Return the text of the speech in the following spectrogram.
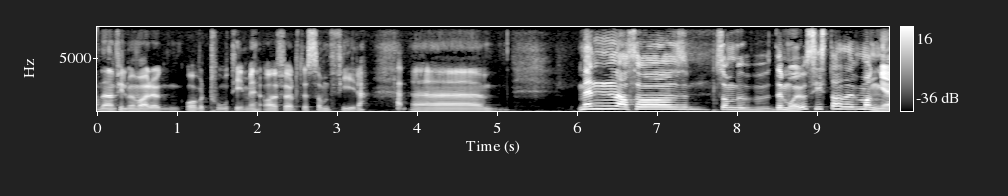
den filmen var over to timer, og det føltes som fire. Fem. Eh, men altså som, Det må jo sies, da. Det mange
